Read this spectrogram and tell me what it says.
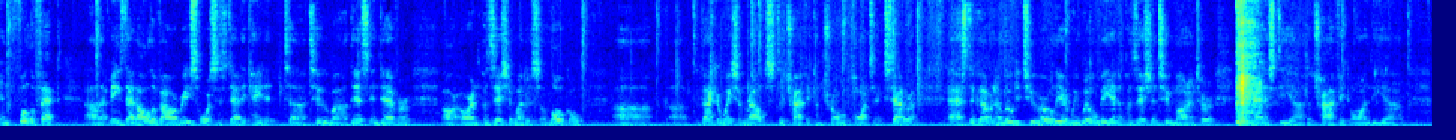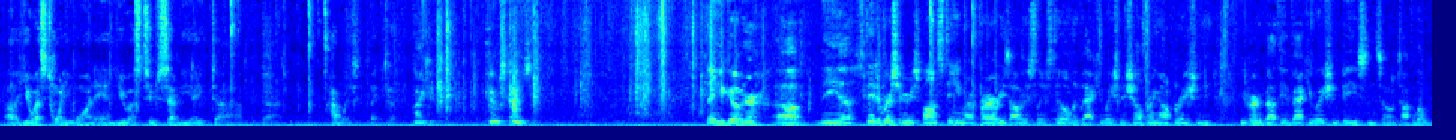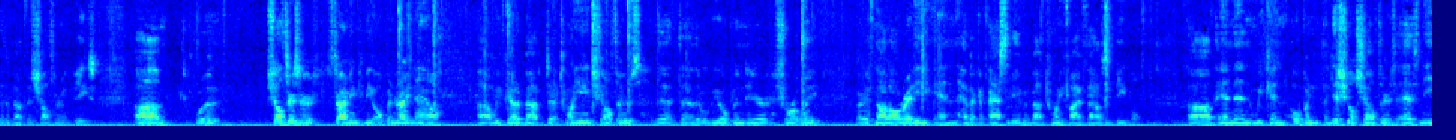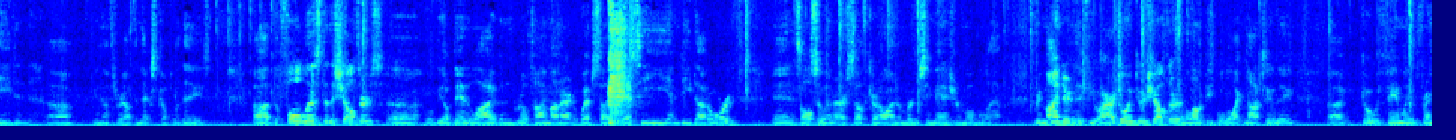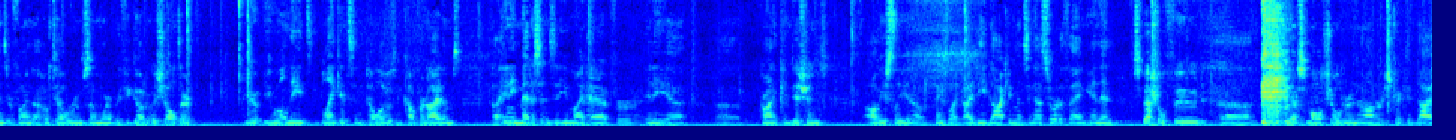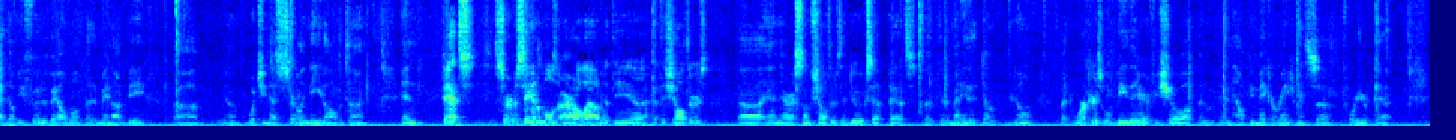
in full effect. Uh, That means that all of our resources dedicated to- to this endeavor are are in position, whether it's a local evacuation routes, the traffic control points, etc. As the governor alluded to earlier, we will be in a position to monitor and manage the, uh, the traffic on the uh, uh, US twenty-one and US two seventy-eight uh, highways. Thank you. Thank you. Kim Stenson. Thank you, Governor. Uh, The uh, State Emergency Response Team, our priorities obviously are still the evacuation and sheltering operation. We've heard about the evacuation piece, and so we'll talk a little bit about the sheltering piece. Um, Shelters are starting to be opened right now. Uh, We've got about uh, twenty-eight shelters that, uh, that will be opened here shortly, or if not already, and have a capacity of about twenty-five thousand people. Uh, and then we can open additional shelters as needed, uh, you know, throughout the next couple of days. Uh, the full list of the shelters, uh, will be updated live in real time on our website, scemd.org. And it's also in our South Carolina Emergency Manager mobile app. Reminder that if you are going to a shelter, and a lot of people like not to, they, uh, go with family and friends or find a hotel room somewhere, but if you go to a shelter, you, you will need blankets and pillows and comfort items, uh, any medicines that you might have for any, uh, uh, chronic conditions. Obviously, you know, things like ID documents and that sort of thing, and then special food, uh, if you have small children that are on a restricted diet, there'll be food available, but it may not be, uh, you know, what you necessarily need all the time. And pets, service animals are allowed at the, uh, at the shelters, uh, and there are some shelters that do accept pets, but there are many that don't, don't. But workers will be there if you show up and, and help you make arrangements, uh, for your pet.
